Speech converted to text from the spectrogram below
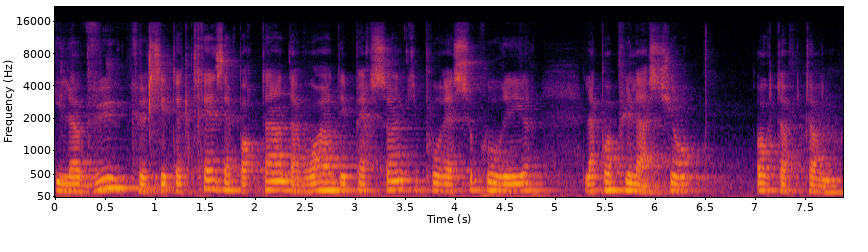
il a vu que c'était très important d'avoir des personnes qui pourraient secourir la population autochtone.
